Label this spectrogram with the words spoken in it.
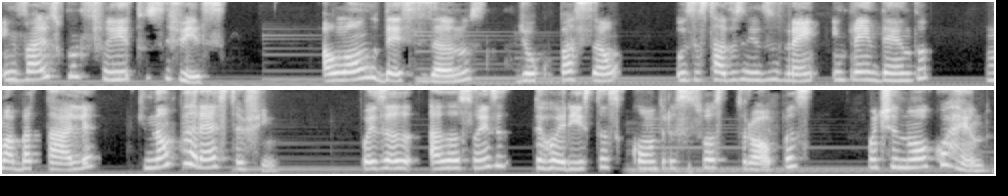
em vários conflitos civis. Ao longo desses anos de ocupação, os Estados Unidos vêm empreendendo uma batalha que não parece ter fim, pois as ações terroristas contra suas tropas continuam ocorrendo.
